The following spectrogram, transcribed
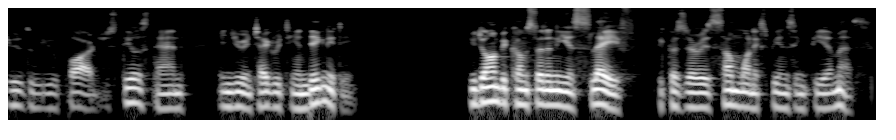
You do your part. You still stand in your integrity and dignity. You don't become suddenly a slave because there is someone experiencing PMS.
